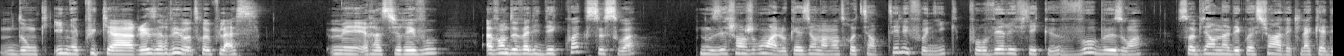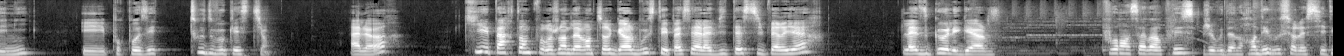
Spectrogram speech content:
Donc il n'y a plus qu'à réserver votre place. Mais rassurez-vous, avant de valider quoi que ce soit, nous échangerons à l'occasion d'un entretien téléphonique pour vérifier que vos besoins soient bien en adéquation avec l'académie et pour poser toutes vos questions. Alors, qui est partante pour rejoindre l'aventure Girl Boost et passer à la vitesse supérieure? Let's go les girls Pour en savoir plus, je vous donne rendez-vous sur le site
